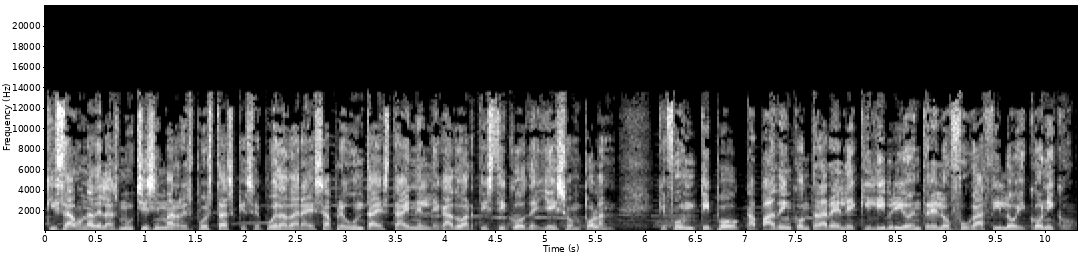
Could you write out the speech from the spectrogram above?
Quizá una de las muchísimas respuestas que se pueda dar a esa pregunta está en el legado artístico de Jason Pollan, que fue un tipo capaz de encontrar el equilibrio entre lo fugaz y lo icónico,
